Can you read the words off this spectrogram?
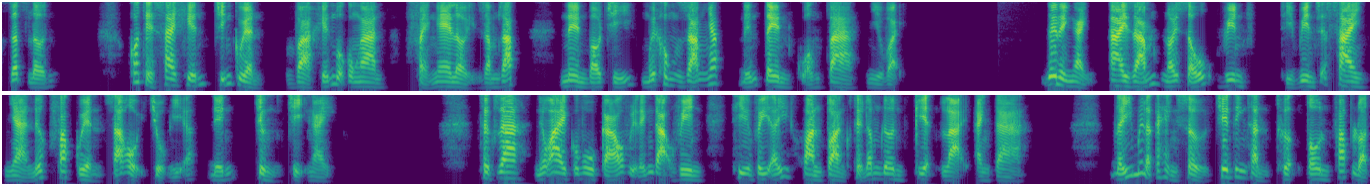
rất lớn, có thể sai khiến chính quyền và khiến Bộ Công an phải nghe lời giam giáp, nên báo chí mới không dám nhắc đến tên của ông ta như vậy. Đây là hình ảnh ai dám nói xấu Vin thì Vin sẽ sai nhà nước pháp quyền xã hội chủ nghĩa đến trừng trị ngay. Thực ra nếu ai có vu cáo vị lãnh đạo Vin thì vị ấy hoàn toàn có thể đâm đơn kiện lại anh ta. Đấy mới là cách hành xử trên tinh thần thượng tôn pháp luật.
